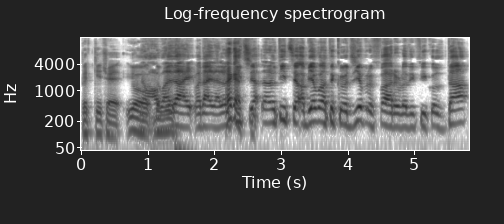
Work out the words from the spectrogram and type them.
Perché, cioè, io. No, dopo- ma dai, ma dai, la notizia, la notizia, abbiamo la tecnologia per fare una difficoltà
